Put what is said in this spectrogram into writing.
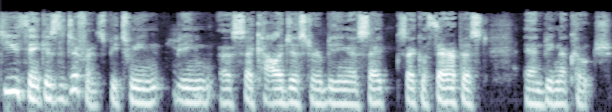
do you think is the difference between being a psychologist or being a psych- psychotherapist and being a coach?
